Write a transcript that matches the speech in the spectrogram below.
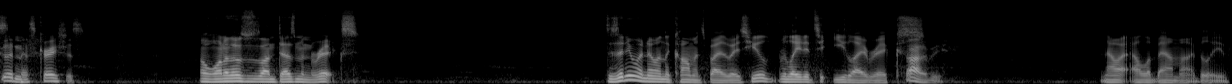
Goodness gracious. Oh, one of those was on Desmond Ricks. Does anyone know in the comments, by the way, is he related to Eli Ricks? Gotta be. Now at Alabama, I believe.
